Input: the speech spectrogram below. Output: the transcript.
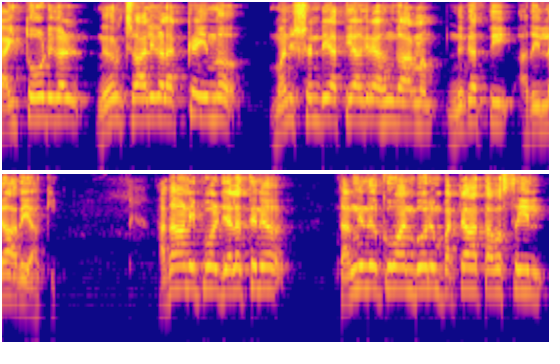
കൈത്തോടുകൾ നീർച്ചാലുകളൊക്കെ ഇന്ന് മനുഷ്യന്റെ അത്യാഗ്രഹം കാരണം നികത്തി അതില്ലാതെയാക്കി. അതാണിപ്പോൾ ജലത്തിന് തങ്ങി നിൽക്കുവാൻ പോലും പറ്റാത്ത അവസ്ഥയിൽ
